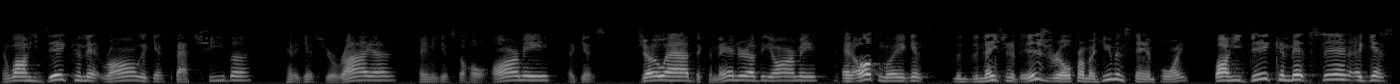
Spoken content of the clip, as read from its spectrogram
And while he did commit wrong against Bathsheba and against Uriah and against the whole army, against Joab, the commander of the army, and ultimately against the, the nation of Israel from a human standpoint, while he did commit sin against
